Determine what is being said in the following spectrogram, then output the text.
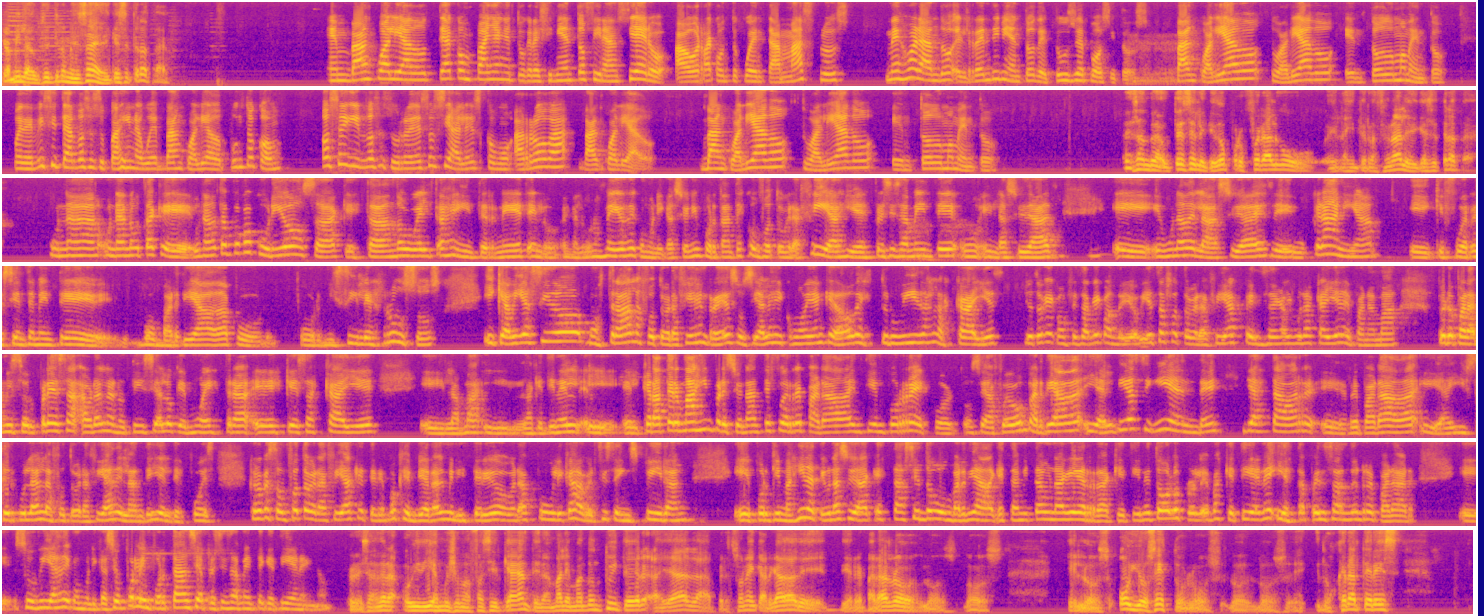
Camila, usted tiene un mensaje, ¿de qué se trata? En Banco Aliado te acompañan en tu crecimiento financiero. Ahorra con tu cuenta Más Plus, mejorando el rendimiento de tus depósitos. Banco Aliado, tu aliado en todo momento. Puedes visitarlos en su página web bancoaliado.com o seguirlos en sus redes sociales como arroba Banco Aliado. Banco Aliado, tu aliado en todo momento. Alessandra, ¿a usted se le quedó por fuera algo en las internacionales? ¿De qué se trata? Una, una, nota que, una nota un poco curiosa que está dando vueltas en internet, en, lo, en algunos medios de comunicación importantes con fotografías, y es precisamente en la ciudad, eh, en una de las ciudades de Ucrania, eh, que fue recientemente bombardeada por, por misiles rusos y que había sido mostradas las fotografías en redes sociales y cómo habían quedado destruidas las calles. Yo tengo que confesar que cuando yo vi esas fotografías pensé en algunas calles de Panamá, pero para mi sorpresa, ahora la noticia lo que muestra es que esas calles eh, la, que tiene el, cráter más impresionante fue reparada en tiempo récord, o sea, fue bombardeada y al día siguiente ya estaba eh, reparada y ahí circulan las fotografías del antes y el después. Creo que son fotografías que tenemos que enviar al Ministerio de Obras Públicas a ver si se inspiran, eh, porque imagínate una ciudad que está siendo bombardeada, que está a mitad de una guerra, que tiene todos los problemas que tiene y está pensando en reparar sus vías de comunicación por la importancia precisamente que tienen, ¿no? Pero Sandra, hoy día es mucho más fácil que antes. Nada más le manda un Twitter allá la persona encargada de, de reparar los, los, los, eh, los, hoyos estos, los, los, eh, los, cráteres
